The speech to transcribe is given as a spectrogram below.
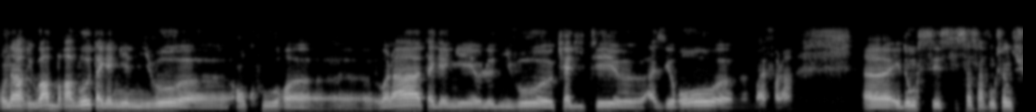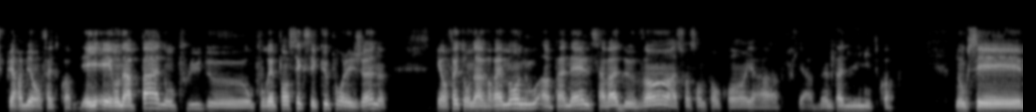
on a un reward, bravo, tu as gagné le niveau euh, en cours, euh, voilà, tu as gagné le niveau euh, qualité à zéro, bref, voilà. et donc, c'est ça, ça fonctionne super bien en fait. Quoi. Et, on n'a pas non plus de. On pourrait penser que c'est que pour les jeunes. Et en fait, on a vraiment, nous, un panel, ça va de 20 à 60 ans. Quoi, hein. Il n'y a, a, même pas de limite. Quoi. Donc, c'est.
